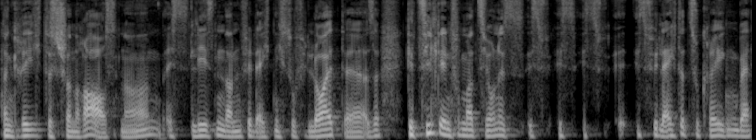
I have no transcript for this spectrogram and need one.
dann kriege ich das schon raus. Ne? Es lesen dann vielleicht nicht so viele Leute. Also gezielte Information ist, ist, ist, ist, ist viel leichter zu kriegen, weil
